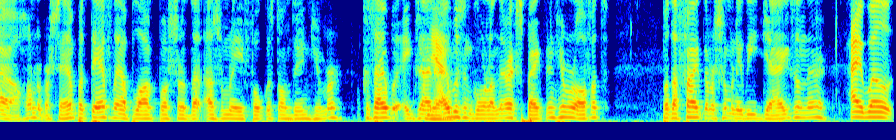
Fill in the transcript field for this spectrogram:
uh, a hundred percent, but definitely a blockbuster that isn't really focused on doing humor. Because I exactly, I wasn't going on there expecting humor off it, but the fact there were so many wee gags in there, I will.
